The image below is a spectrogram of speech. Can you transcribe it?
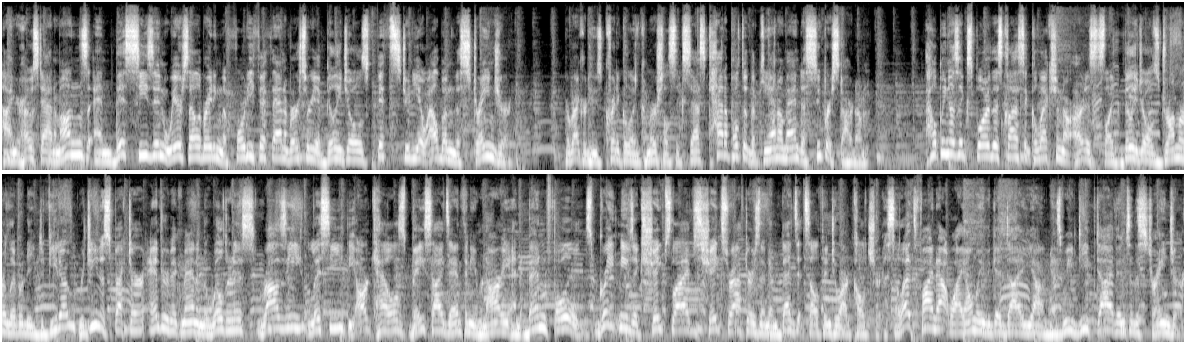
I'm your host, Adam Unz, and this season we're celebrating the 45th anniversary of Billy Joel's fifth studio album, The Stranger, a record whose critical and commercial success catapulted the piano man to superstardom. Helping us explore this classic collection are artists like Billy Joel's drummer Liberty DeVitto, Regina Spektor, Andrew McMahon in the Wilderness, Rozzi, Lissie, the Arkells, Bayside's Anthony Raneri, and Ben Folds. Great music shapes lives, shakes rafters, and embeds itself into our culture. So let's find out why only the good die young as we deep dive into The Stranger.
